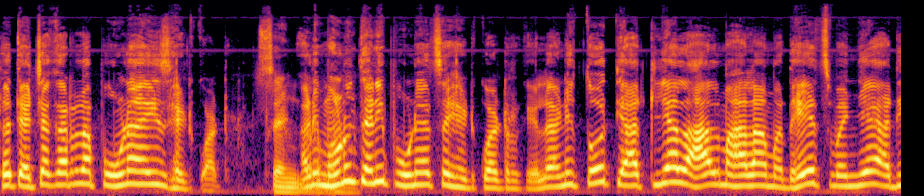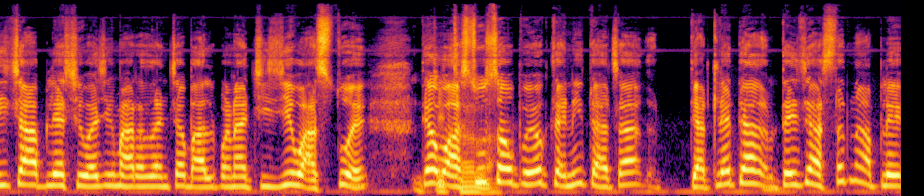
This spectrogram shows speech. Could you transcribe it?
तर त्याच्याकरता पुणे इज हेडक्वार्टर आणि म्हणून त्यांनी पुण्याचं हेडक्वार्टर केलं. आणि तो त्यातल्या लाल महालामध्येच म्हणजे आधीच्या आपल्या शिवाजी महाराजांच्या बालपणाची जी वास्तू आहे त्या वास्तूचा उपयोग त्यांनी त्याचा त्यातल्या त्या ते जे असतात ना आपले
